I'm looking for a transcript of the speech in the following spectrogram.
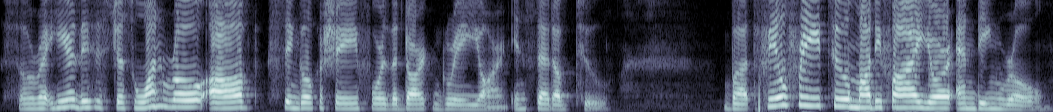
So right here, this is just one row of single crochet for the dark gray yarn instead of two. But feel free to modify your ending row.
